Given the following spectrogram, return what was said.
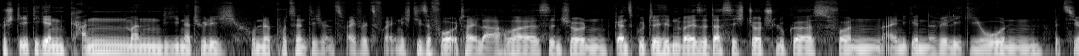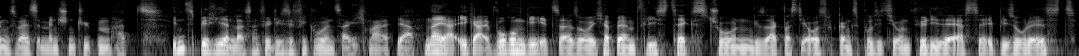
Bestätigen kann man die natürlich hundertprozentig und zweifelsfrei nicht, diese Vorurteile, aber es sind schon ganz gute Hinweise, dass sich George Lucas von einigen Religionen bzw. Menschentypen hat inspirieren lassen für diese Figuren, sag ich mal. Ja, naja, egal, worum geht's? Also ich habe ja im Fließtext schon gesagt, was die Ausgangsposition für diese erste Episode ist.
